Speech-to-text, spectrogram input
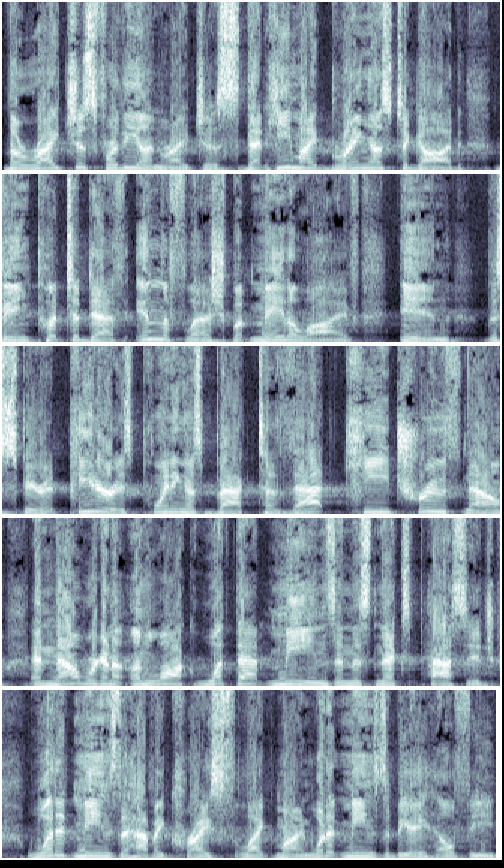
the righteous for the unrighteous, that he might bring us to God, being put to death in the flesh, but made alive in the Spirit. Peter is pointing us back to that key truth now, and now we're going to unlock what that means in this next passage, what it means to have a Christ like mind, what it means to be a healthy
